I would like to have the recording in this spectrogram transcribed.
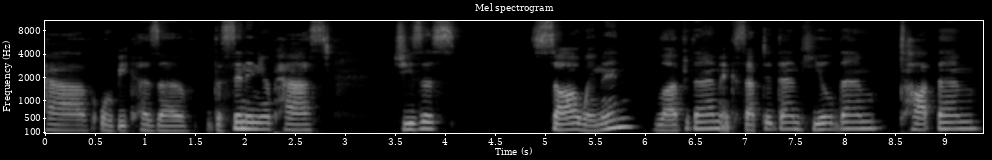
have or because of the sin in your past, Jesus saw women, loved them, accepted them, healed them, taught them,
